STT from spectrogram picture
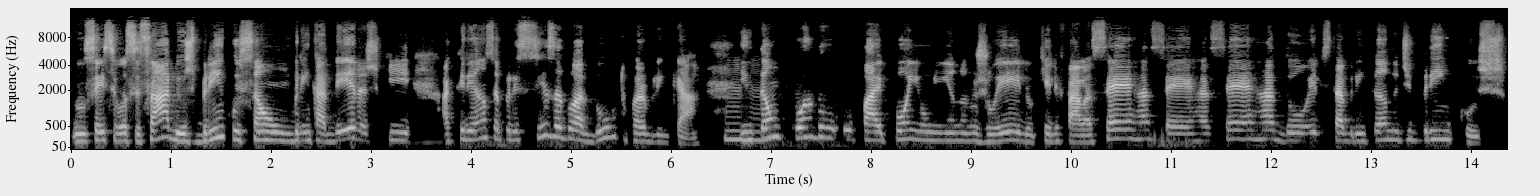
não sei se você sabe, os brincos são brincadeiras que a criança precisa do adulto para brincar. Uhum. Então, quando o pai põe o menino no joelho, que ele fala serra, serra, serra, do, ele está brincando de brincos.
